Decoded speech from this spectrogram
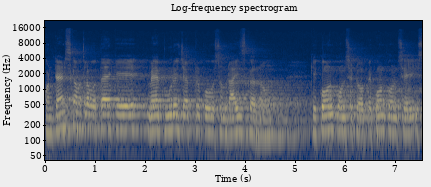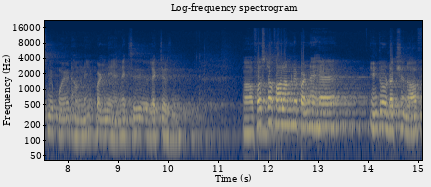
कंटेंट्स का मतलब होता है कि मैं पूरे चैप्टर को समराइज़ कर रहा हूँ कि कौन कौन से टॉपिक कौन कौन से इसमें पॉइंट हमने पढ़ने हैं नेक्स्ट लेक्चर्स में। फ़र्स्ट ऑफ़ ऑल हमने पढ़ने हैं introduction of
